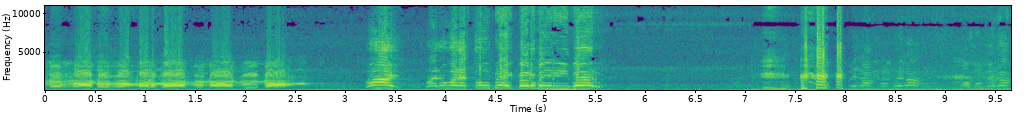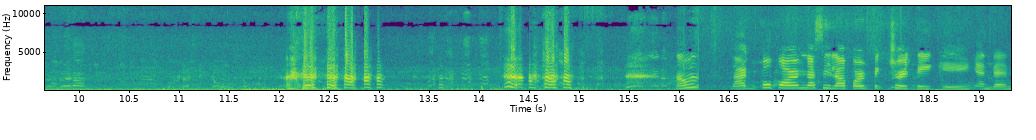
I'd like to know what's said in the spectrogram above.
Chris, natin nyo, kargahan nyo na dito. Hoy! Paano wala tubig pero may river? bumerang, bumerang! O, bumerang, bumerang! Nagpo-form na sila for picture taking and then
